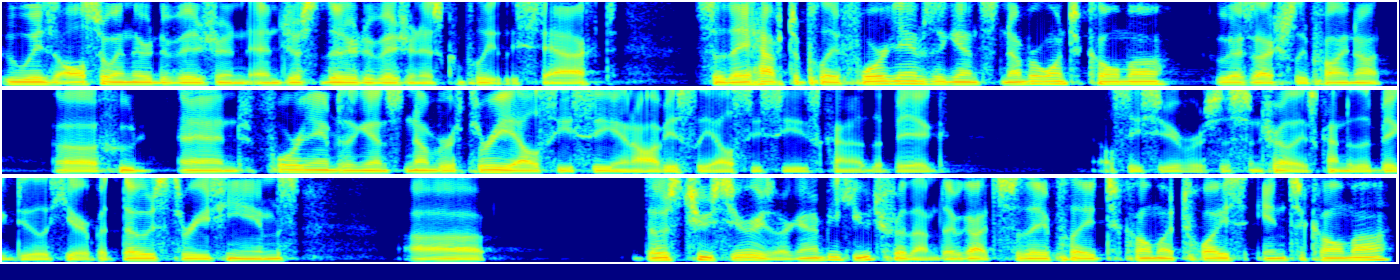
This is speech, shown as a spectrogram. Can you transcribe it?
who is also in their division, and just their division is completely stacked. So they have to play four games against number one Tacoma, who is actually probably not uh, who, and four games against number three LCC, and obviously LCC is kind of the big LCC versus Centralia is kind of the big deal here. But those three teams, uh, those two series are going to be huge for them. They've got so they play Tacoma twice in Tacoma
